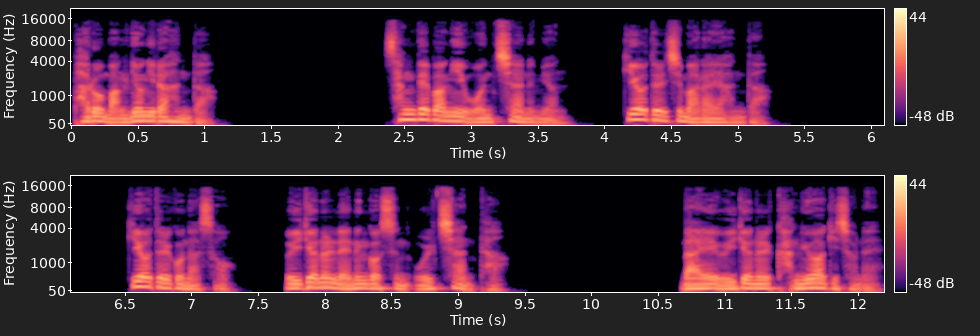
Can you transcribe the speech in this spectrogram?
바로 망령이라 한다. 상대방이 원치 않으면 끼어들지 말아야 한다. 끼어들고 나서 의견을 내는 것은 옳지 않다. 나의 의견을 강요하기 전에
